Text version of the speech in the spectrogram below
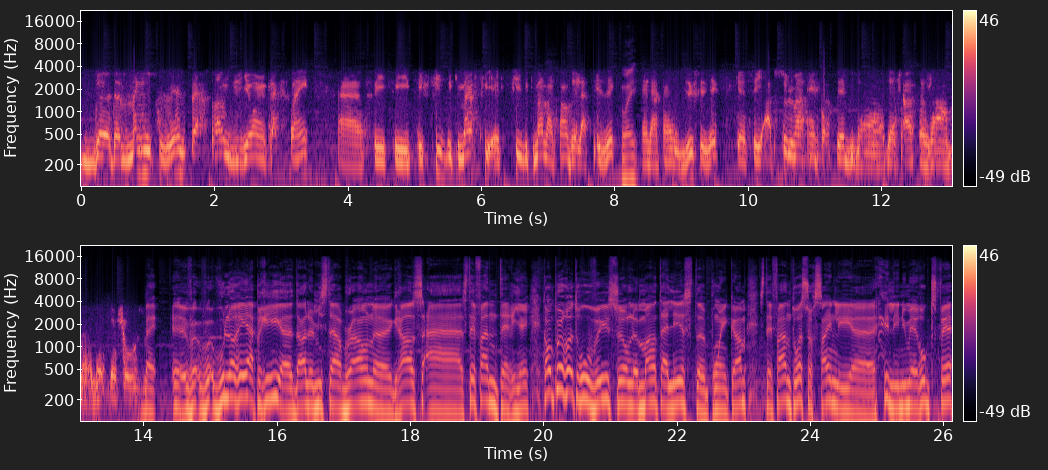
de, de magnétiser une personne via un vaccin. Euh, c'est physiquement, phy- physiquement dans le sens de la physique, Oui. dans le sens du physique, que c'est absolument impossible euh, de faire ce genre de, de- de choses. Ben, euh, vous, l'aurez appris euh, dans le Mystère Brown euh, grâce à Stéphane Terrien, qu'on peut retrouver sur le mentaliste.com. Stéphane, toi, sur scène, les, euh, les numéros que tu fais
